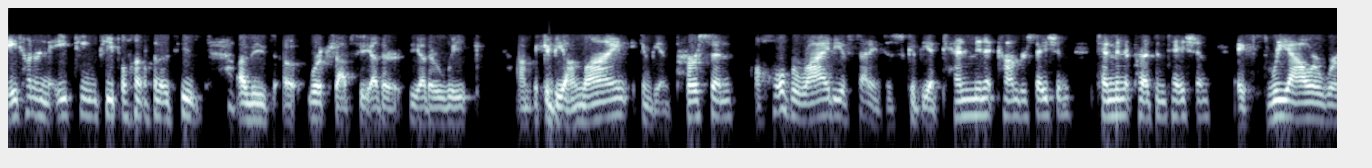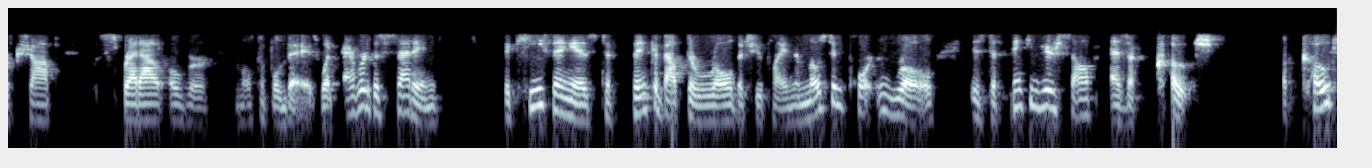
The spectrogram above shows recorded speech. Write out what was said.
818 people on one of these on these uh, workshops the other the other week. Um, it could be online, it can be in person, a whole variety of settings. This could be a 10 minute conversation, 10 minute presentation, a three hour workshop spread out over multiple days. Whatever the setting, the key thing is to think about the role that you play. And the most important role is to think of yourself as a coach. A coach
